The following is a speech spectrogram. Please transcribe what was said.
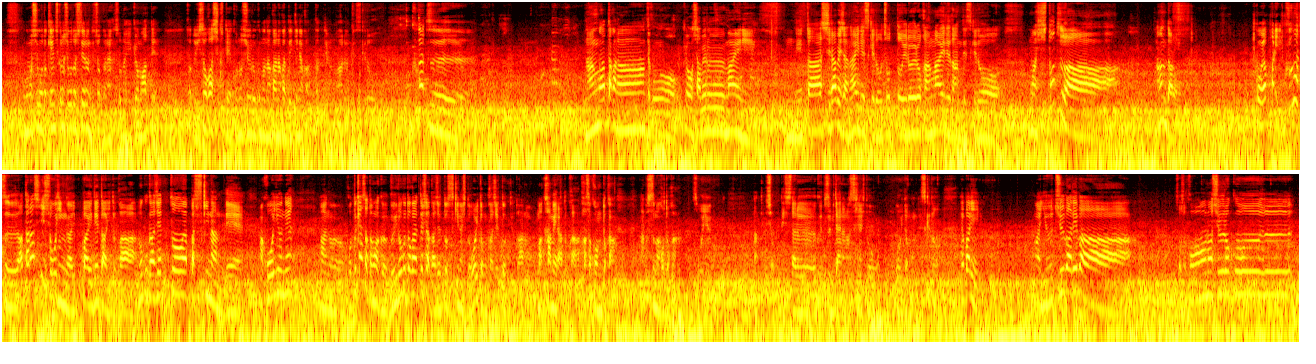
僕も仕事、建築の仕事してるんで、ちょっとね、その影響もあって、ちょっと忙しくて、この収録もなかなかできなかったっていうのもあるんですけど、9月、何があったかなーってこう、今日喋る前に、ネタ調べじゃないですけど、ちょっといろいろ考えてたんですけど、まあ一つは、なんだろう。こうやっぱり9月新しい商品がいっぱい出たりとか、僕ガジェットやっぱ好きなんで、まあ、こういうね、あの、ポッドキャストともかく Vlog とかやってる人はガジェット好きな人多いと思う。ガジェットっていうと、あの、まあ、カメラとかパソコンとか、あの、スマホとか、そういう、なんて言うんでしょう、デジタルグッズみたいなの好きな人多いと思うんですけど、やっぱり、まあ、YouTuber で言えば、そうそう、この収録、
